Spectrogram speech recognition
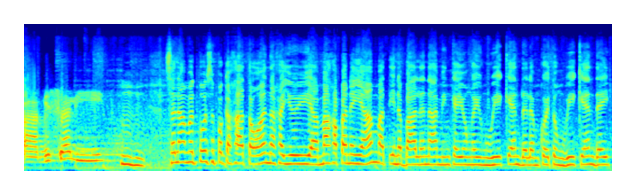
ah, Miss Sally. Mhm. Salamat po sa pagkakataon na kayo'y ah, makapanayam at inabala namin kayo ngayong weekend. Alam ko itong weekend ay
